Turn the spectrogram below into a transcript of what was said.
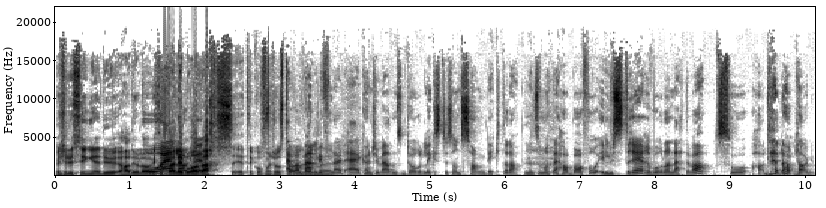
Kan ikke du synge? Du hadde jo laget et veldig veldig bra vers etter konfirmasjonstalen. Jeg var veldig din. fornøyd. Jeg er kanskje verdens dårligste sånn sangdikter, da. Men så måtte jeg ha bare for å illustrere hvordan dette var, så hadde jeg da lagd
